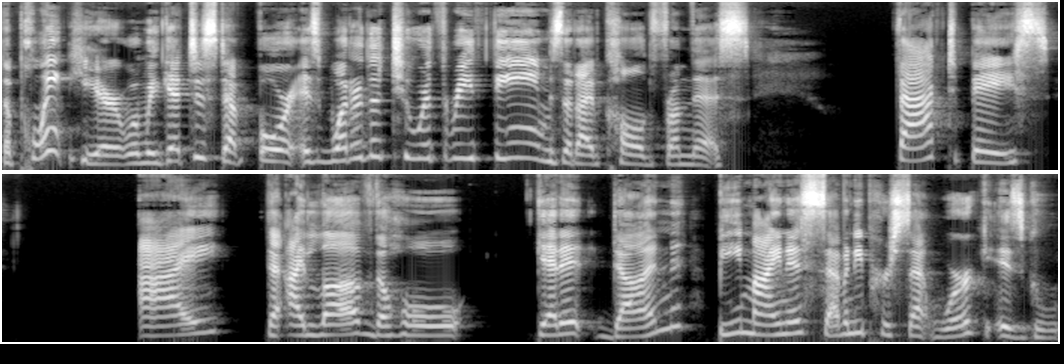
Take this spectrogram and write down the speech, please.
The point here, when we get to step four is what are the two or three themes that I've called from this? Fact based. I, that I love the whole get it done. B minus 70% work is g-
